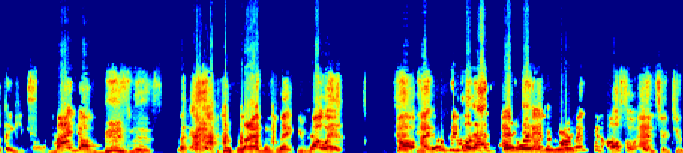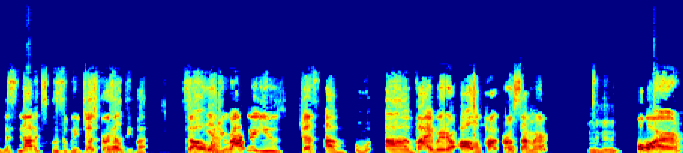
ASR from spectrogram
Okay, mind your business. Live is lit. You know it. So I people, everyone in the comments can also answer too. This is not exclusively just for HilDiva. So yeah. would you rather use just a, a, vibrator all of Hot Girl Summer, mm-hmm. or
